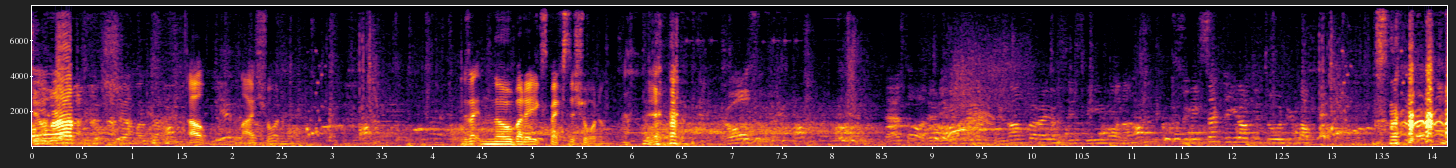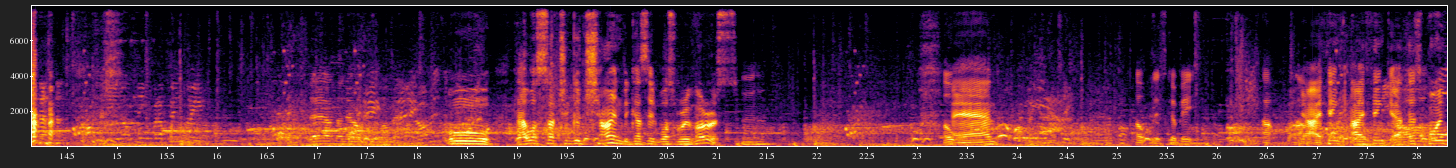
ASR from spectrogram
Shield grab. Oh, nice short. It's like nobody expects the short him. Bra Oh, that was such a good shine because it was reverse. Oh. And oh, this could be. Oh, oh. yeah, I think I think at this point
